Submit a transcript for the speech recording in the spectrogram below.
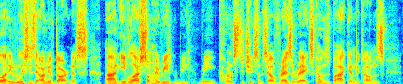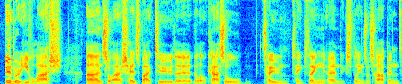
that, he releases the Army of Darkness, and Evil Ash somehow re- re- reconstitutes himself, resurrects, comes back, and becomes Uber Evil Ash. And so Ash heads back to the, the little castle town type thing and explains what's happened.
